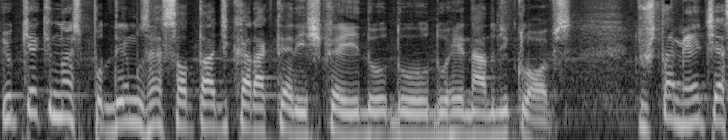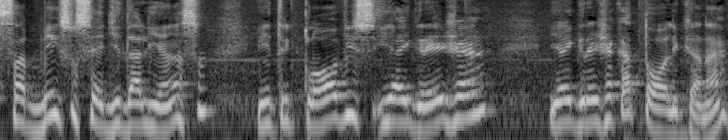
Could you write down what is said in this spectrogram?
E o que é que nós podemos ressaltar de característica aí do, do, do reinado de Clovis? Justamente essa bem-sucedida aliança entre Clovis e a igreja e a igreja católica, né?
